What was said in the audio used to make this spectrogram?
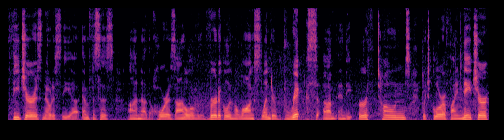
features. Notice the uh, emphasis on uh, the horizontal over the vertical in the long, slender bricks um, and the earth tones, which glorify nature.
